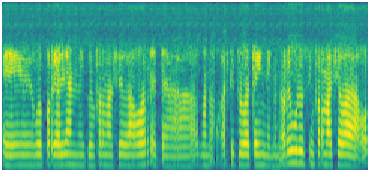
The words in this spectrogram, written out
e, web horrealean nahiko informazio dago eta, bueno, artikulu bat egin genuen, horri buruz informazioa dago.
